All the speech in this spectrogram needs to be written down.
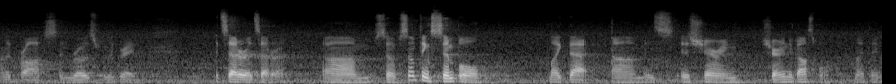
on the cross and rose from the grave, etc., etc. Um, so something simple like that um, is is sharing sharing the gospel. I think.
